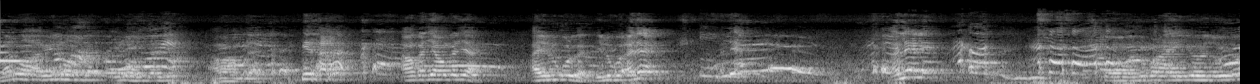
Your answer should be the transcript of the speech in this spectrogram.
આ એનું સમજાય એનું સમજાય આમાં સમજાય આમ કરજે આમ કરજે આ એલું ગોળ કર એલું ગોળ અલે અલે અલે તો મનુ પણ આવી ગયો જોઈ લો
